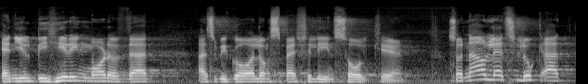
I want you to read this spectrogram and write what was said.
And you'll be hearing more of that as we go along, especially in soul care. So now let's look at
